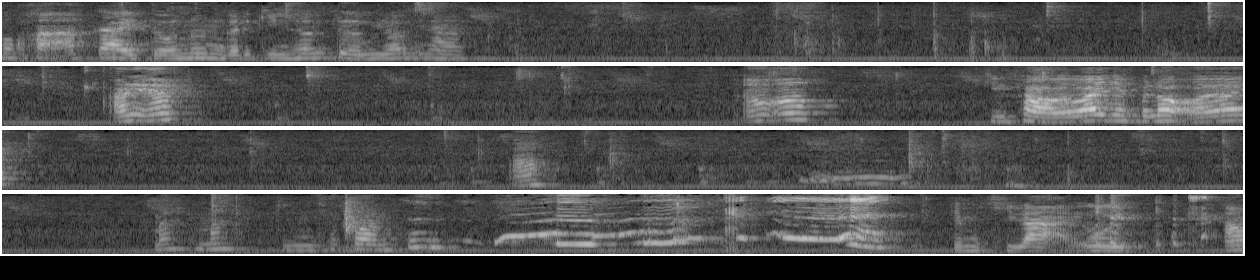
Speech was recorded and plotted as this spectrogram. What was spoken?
คันบ่ขาไก่ตัวหนึ่งก็ได้กินเทิงเติมพี่แล้วพี่นางเอานี่อะเอาเอากินข้าวไว้ไว้ยังไปเลาะไว้ไว้เอามามากินสักก่อนจะมีขี้ลายอุ้ยเอา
